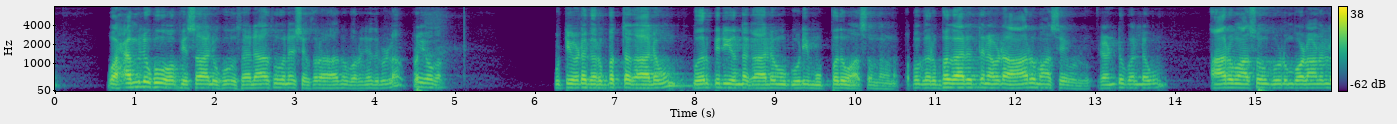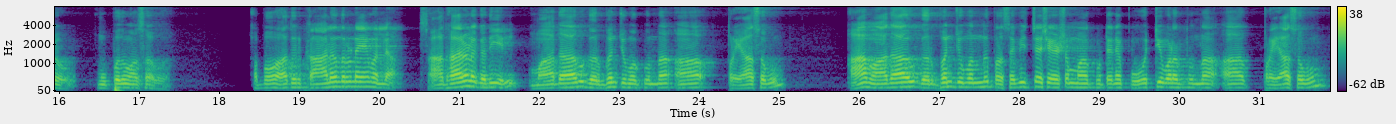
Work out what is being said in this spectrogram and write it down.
വഹംലുഹു ഫിസാലുഹു സലാസൂന ഷെഹ്റ എന്ന് പറഞ്ഞതിലുള്ള പ്രയോഗം. കുട്ടിയുടെ ഗർഭത്തെ കാലവും വേർപിരിയുന്ന കാലവും കൂടി മുപ്പത് മാസം എന്നാണ്. അപ്പോൾ ഗർഭകാലത്തിന് അവിടെ ആറ് മാസമേ ഉള്ളൂ. രണ്ട് കൊല്ലവും ആറ് മാസവും കൂടുമ്പോഴാണല്ലോ മുപ്പത് മാസമാവുക അപ്പോൾ അതൊരു കാലനിർണയമല്ല. സാധാരണഗതിയിൽ മാതാവ് ഗർഭം ചുമക്കുന്ന ആ പ്രയാസവും ആ മാതാവ് ഗർഭം ചുമന്ന് പ്രസവിച്ച ശേഷം ആ കുട്ടനെ പോറ്റി വളർത്തുന്ന ആ പ്രയാസവും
